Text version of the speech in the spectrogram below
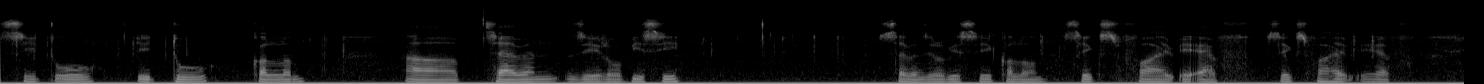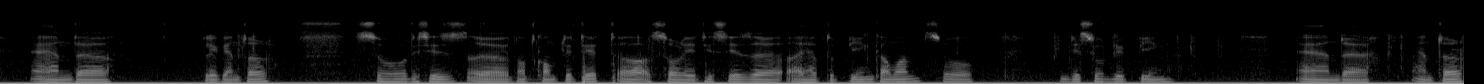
C2 E2 colon uh, 70 BC 70 BC colon 65 AF 65 AF and uh, click enter. So this is uh, not completed. Uh, sorry this is uh, I have to ping command so this should be ping and uh, enter.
